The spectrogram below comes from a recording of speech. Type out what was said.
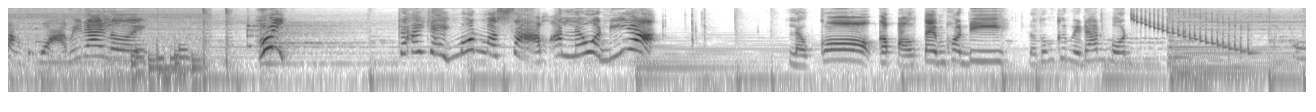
ฝั่งขวาไม่ได้เลย เฮ้ย ได้ไดมอนด์มาสามอันแล้วอะเนี่ย แล้วก็กระเป๋าเต็มพอดี เราต้องขึ้นไปด้านบน โอ้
